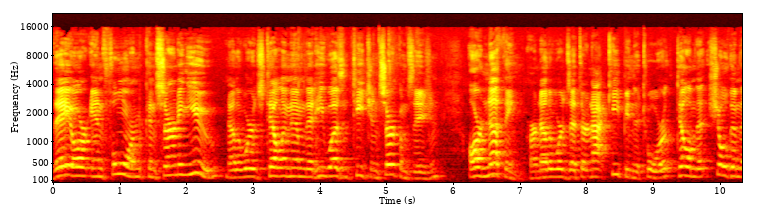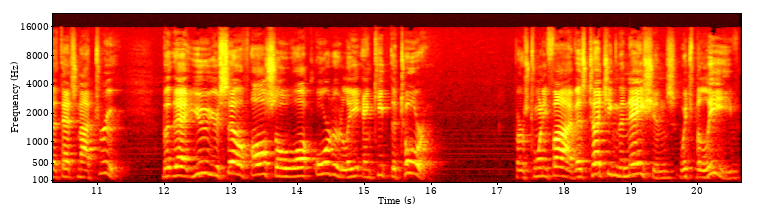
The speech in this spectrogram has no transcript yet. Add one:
they are informed concerning you. In other words, telling them that he wasn't teaching circumcision, are nothing. Or in other words, that they're not keeping the Torah. Tell them that, show them that that's not true. But that you yourself also walk orderly and keep the Torah. Verse 25, as touching the nations which believe,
